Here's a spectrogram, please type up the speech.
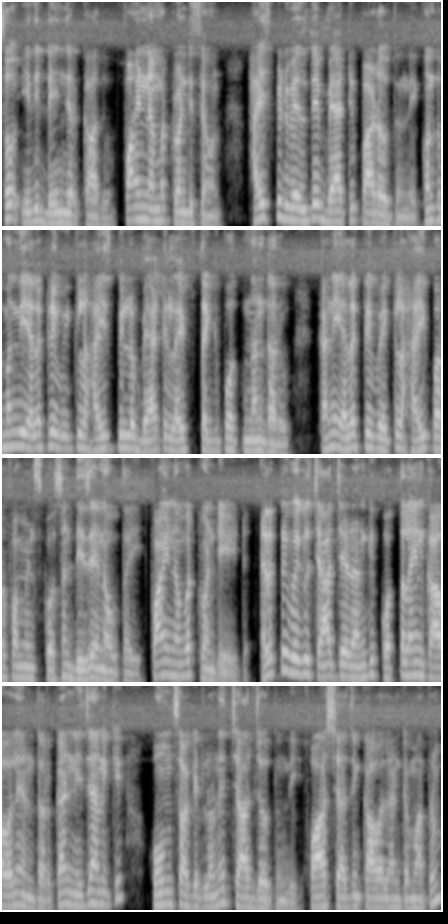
సో ఇది డేంజర్ కాదు. Point number twenty seven high speed వెళ్తే బ్యాటరీ పాడవుతుంది. కొంతమంది ఎలక్ట్రిక్ వెహికల్ హై స్పీడ్లో బ్యాటరీ లైఫ్ తగ్గిపోతుంది అంటారు కానీ ఎలక్ట్రిక్ వెహికల్ హై పర్ఫార్మెన్స్ కోసం డిజైన్ అవుతాయి. Point number twenty eight electric vehicle charge చేయడానికి కొత్త లైన్ కావాలి అంటారు. కానీ నిజానికి హోమ్ సాకెట్లోనే ఛార్జ్ అవుతుంది. ఫాస్ట్ ఛార్జింగ్ కావాలంటే మాత్రం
